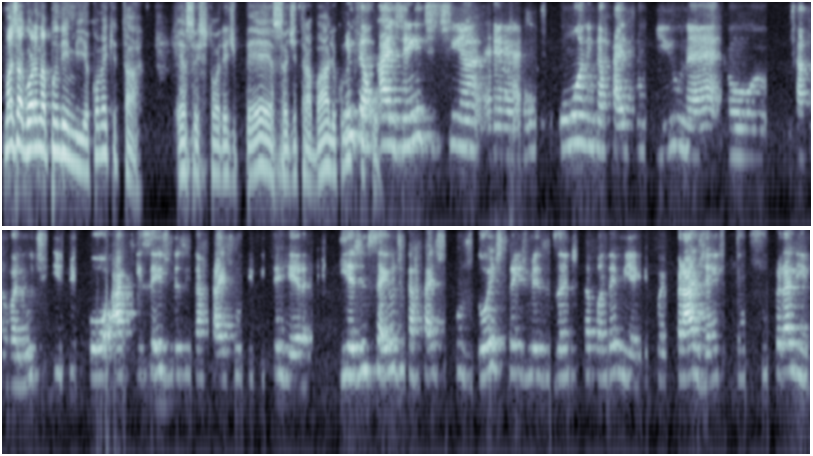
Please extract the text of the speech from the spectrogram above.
Mas agora na pandemia, como é que tá? Essa história de peça, de trabalho, como então, é que Então, a gente tinha é, a gente, um ano em cartaz no Rio, né? No Teatro Vanucci, e ficou aqui seis meses em cartaz no Vivi Ferreira. E a gente saiu de cartaz tipo, uns dois, três meses antes da pandemia, que foi para a gente um super alívio,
